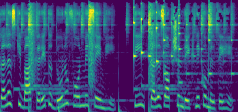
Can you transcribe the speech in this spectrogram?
कलर्स की बात करें तो दोनों फ़ोन में सेम ही, तीन कलर्स ऑप्शन देखने को मिलते हैं।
